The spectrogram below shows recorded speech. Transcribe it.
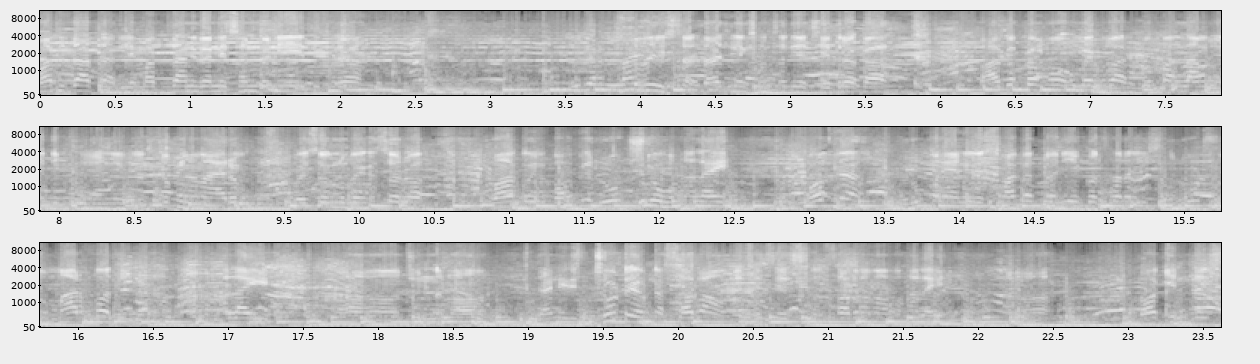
मतदाताहरूले मतदान गर्नेछन् पनि यतिखेर। सबै दार्जिलिङ संसदीय क्षेत्रका भाजपामा उम्मेदवार गोपाल लामाले यहाँनिर सुक्नामा आएर भइसक्नु भएको छ र उहाँको यो भव्य रोड सो उहाँलाई भव्य रूपमा यहाँनिर स्वागत गरिएको छ र यस रोड सो मार्फत उहाँलाई जुन अ, त्यहाँनिर छोटो एउटा सभा हुनेछ त्यस सभामा उहाँलाई लगिँदैछ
